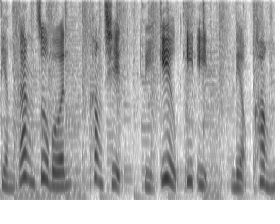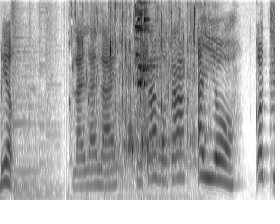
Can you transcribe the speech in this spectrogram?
定岗注文：零七二九一一六零六。来来来，好打好打！哎哟，够痛！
